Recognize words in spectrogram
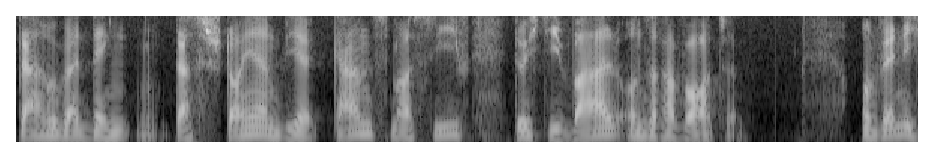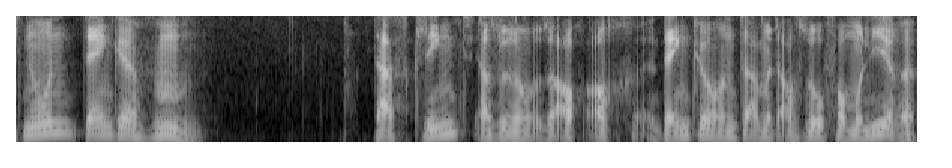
darüber denken, das steuern wir ganz massiv durch die Wahl unserer Worte. Und wenn ich nun denke, hm, das klingt, also auch, auch denke und damit auch so formuliere,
